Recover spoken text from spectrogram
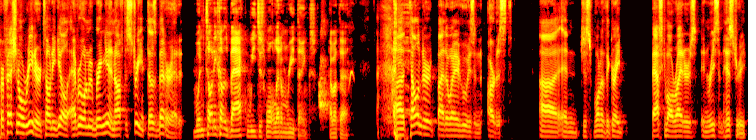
Professional reader, Tony Gill, everyone we bring in off the street does better at it. When Tony comes back, we just won't let him read things. How about that? Uh, Telander, by the way, who is an artist uh, and just one of the great basketball writers in recent history,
